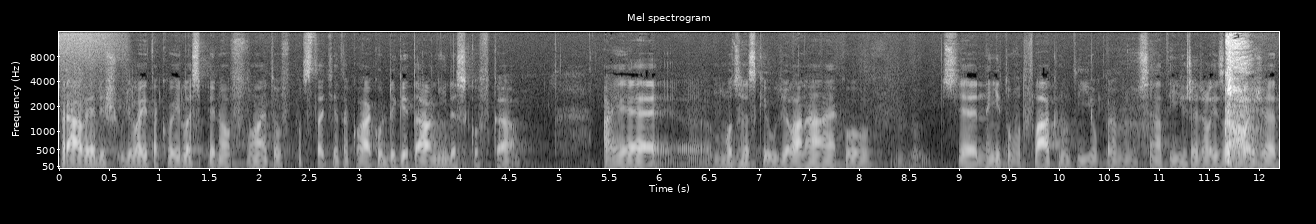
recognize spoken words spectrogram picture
právě když udělají takovýhle spin-off, je to v podstatě taková jako digitální deskovka a je eh, moc hezky udělaná, jako prostě není to odfláknutý, opravdu se na té hře dali záležet.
